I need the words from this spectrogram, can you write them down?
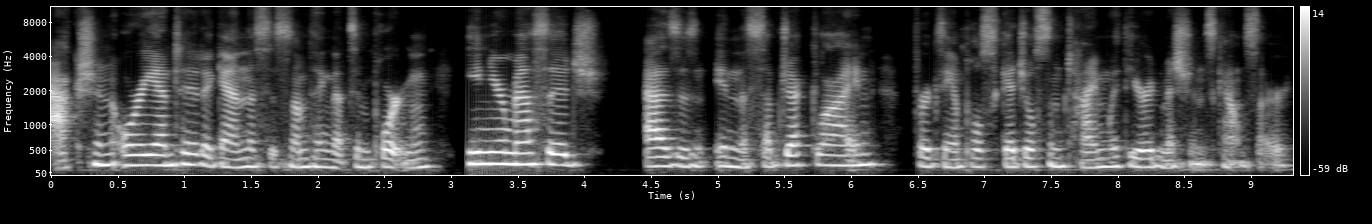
action oriented. Again, this is something that's important in your message, as is in the subject line. For example, schedule some time with your admissions counselor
